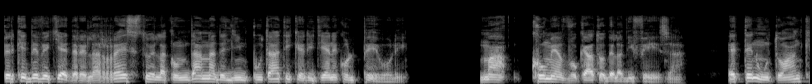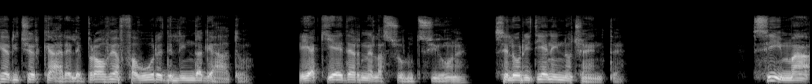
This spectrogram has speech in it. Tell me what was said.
perché deve chiedere l'arresto e la condanna degli imputati che ritiene colpevoli, ma come avvocato della difesa è tenuto anche a ricercare le prove a favore dell'indagato e a chiederne l'assoluzione se lo ritiene innocente. Sì, ma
